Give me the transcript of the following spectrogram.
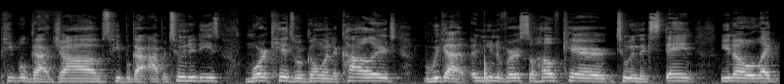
People got jobs. People got opportunities. More kids were going to college. We got a universal health care to an extent. You know, like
